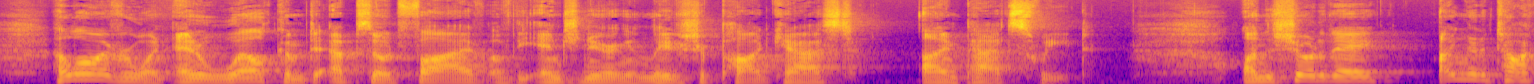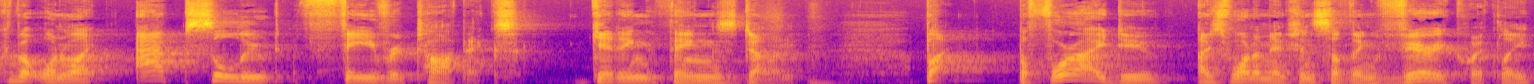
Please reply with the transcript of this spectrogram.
Hello, everyone, and welcome to episode 5 of the Engineering and Leadership Podcast. I'm Pat Sweet. On the show today, I'm going to talk about one of my absolute favorite topics getting things done. But before I do, I just want to mention something very quickly.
